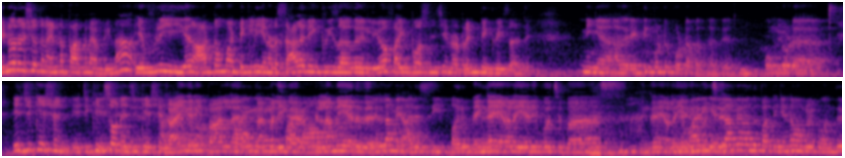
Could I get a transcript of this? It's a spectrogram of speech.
இன்னொரு விஷயத்தை நான் என்ன பார்க்குறேன் அப்படின்னா எவ்ரி இயர் ஆட்டோமேட்டிக்லி என்னோட சேலரி இன்க்ரீஸ் ஆகுதோ இல்லையோ ஃபைவ் பர்சன்டேஜ் என்னோட ரெண்ட் இன்க்ரீஸ் ஆகுது. நீங்க அதை ரெண்டுக்கு மட்டும் போட்டா பத்தாது. உங்களோட எஜுகேஷன் Education. கிட்ஸோட எஜுகேஷன் காய்கறி பால் மளிகை எல்லாமே ஏறுது. எல்லாமே அரிசி பருப்பு. வெங்காயம் விலை ஏறி போச்சு பாஸ். வெங்காயம் விலை இந்த மாதிரி எல்லாமே வந்து பாத்தீங்கன்னா உங்களுக்கு வந்து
